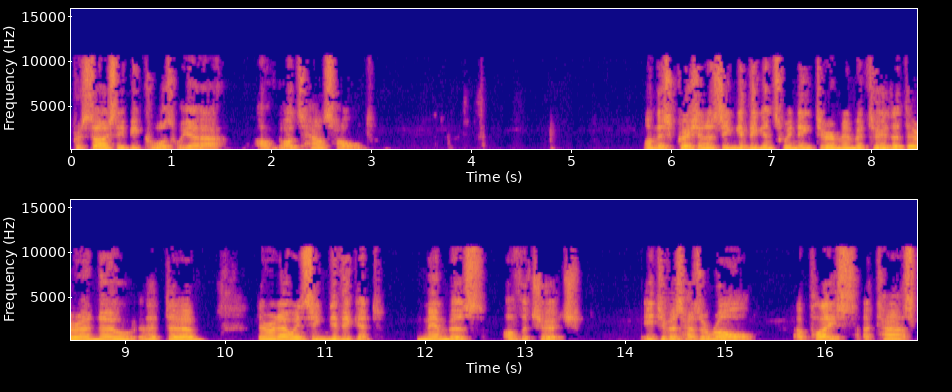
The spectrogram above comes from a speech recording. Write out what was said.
precisely because we are of God's household. On this question of significance, we need to remember too that there are no that um, there are no insignificant members of the church. Each of us has a role, a place, a task,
